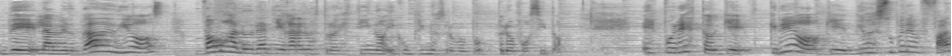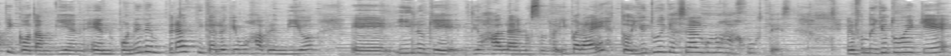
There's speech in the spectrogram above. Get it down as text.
de la verdad de Dios, vamos a lograr llegar a nuestro destino y cumplir nuestro propósito. Es por esto que creo que Dios es súper enfático también en poner en práctica lo que hemos aprendido eh, y lo que Dios habla de nosotros. Y para esto yo tuve que hacer algunos ajustes. En el fondo yo tuve que,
